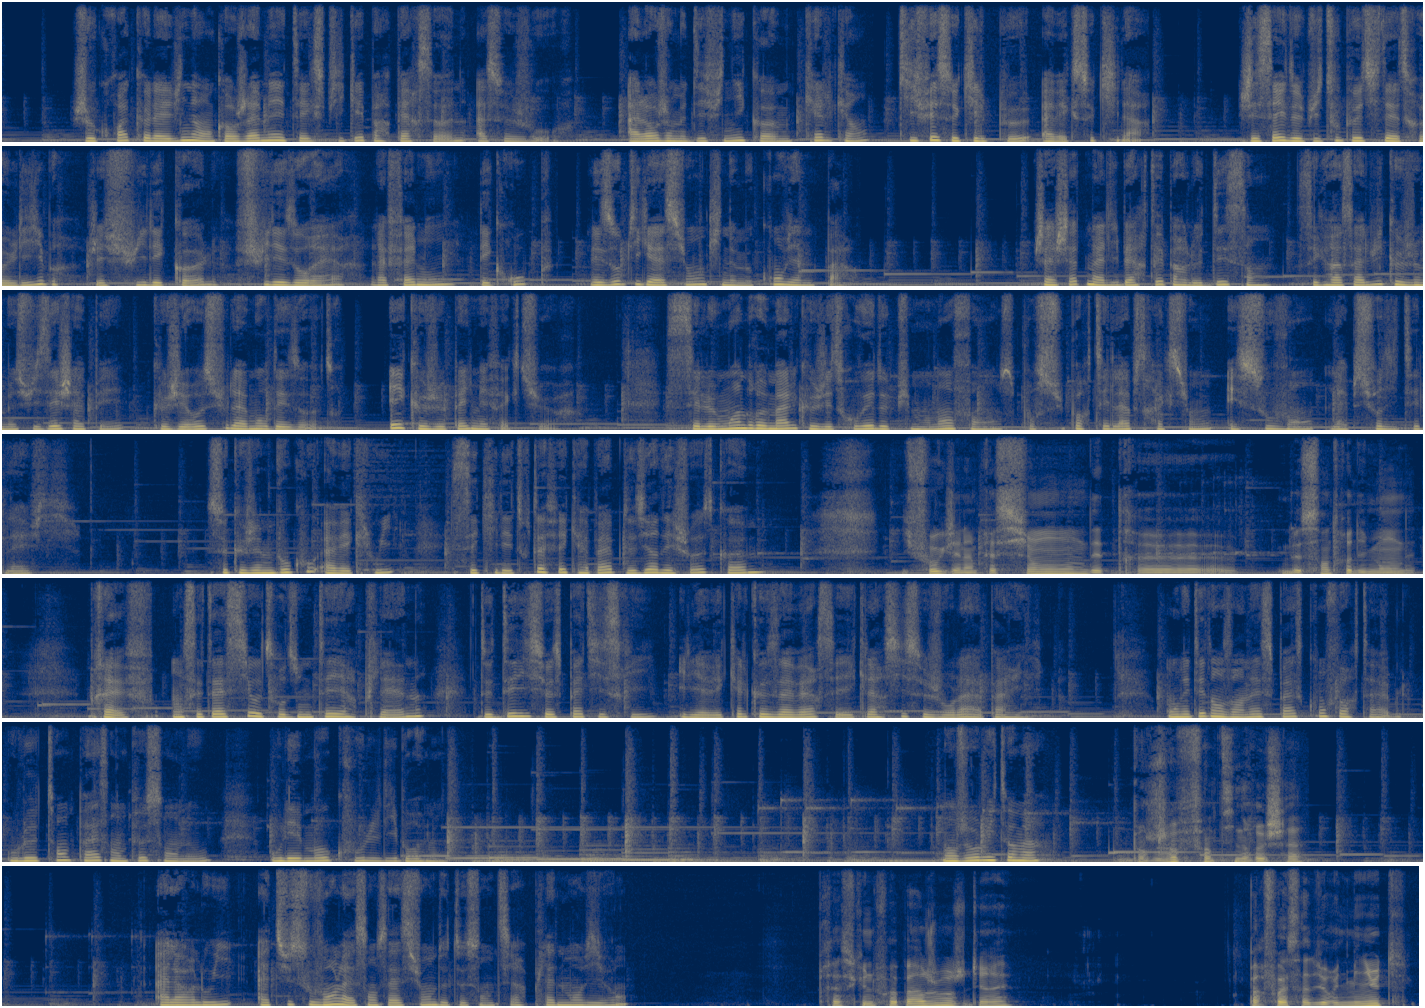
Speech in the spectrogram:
Je crois que la vie n'a encore jamais été expliquée par personne à ce jour. Alors je me définis comme quelqu'un qui fait ce qu'il peut avec ce qu'il a. J'essaye depuis tout petit d'être libre, j'ai fui l'école, fui les horaires, la famille, les groupes, les obligations qui ne me conviennent pas. J'achète ma liberté par le dessin, c'est grâce à lui que je me suis échappée, que j'ai reçu l'amour des autres et que je paye mes factures. C'est le moindre mal que j'ai trouvé depuis mon enfance pour supporter l'abstraction et souvent l'absurdité de la vie. Ce que j'aime beaucoup avec Louis, c'est qu'il est tout à fait capable de dire des choses comme Il faut que j'ai l'impression d'être euh, le centre du monde. Bref, on s'est assis autour d'une théière pleine, de délicieuses pâtisseries. Il y avait quelques averses et éclaircies ce jour-là à Paris. On était dans un espace confortable, où le temps passe un peu sans nous, où les mots coulent librement. Bonjour Louis Thomas. Bonjour Fantine Rechat. Alors Louis, as-tu souvent la sensation de te sentir pleinement vivant? Presque une fois par jour, je dirais. Parfois ça dure une minute.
